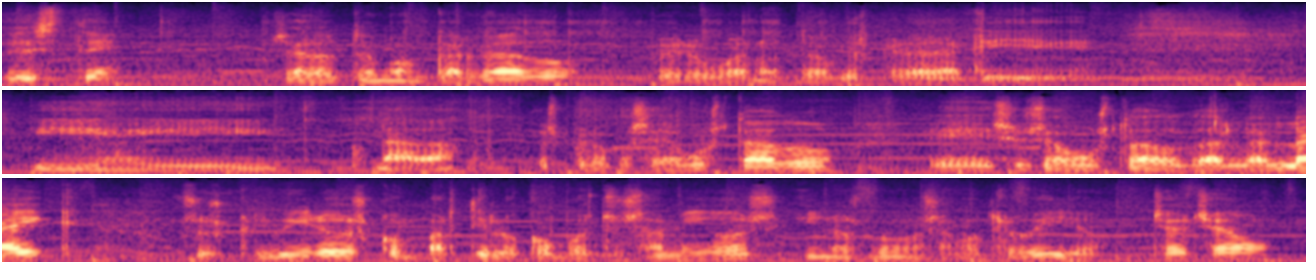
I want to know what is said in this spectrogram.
Este ya lo tengo encargado pero bueno tengo que esperar a que llegue. Y, nada espero que os haya gustado. Eh, si os ha gustado darle al like suscribiros compartirlo con vuestros amigos y nos vemos en otro vídeo. Chao chao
